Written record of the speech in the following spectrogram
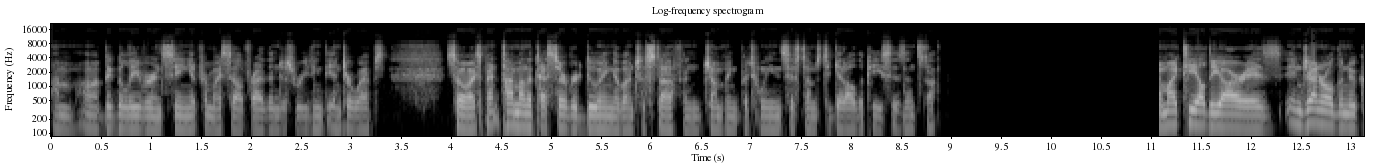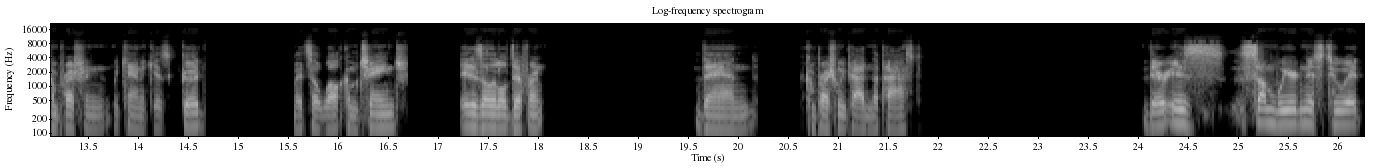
I'm, I'm a big believer in seeing it for myself rather than just reading the interwebs. So I spent time on the test server doing a bunch of stuff and jumping between systems to get all the pieces and stuff. And my TLDR is, in general, the new compression mechanic is good. It's a welcome change. It is a little different than compression we've had in the past there is some weirdness to it.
